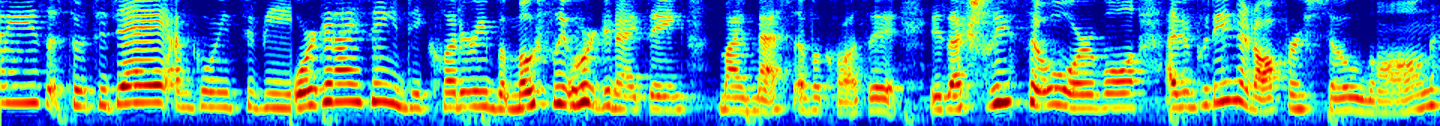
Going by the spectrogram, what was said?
So today I'm going to be organizing and decluttering, but mostly organizing my mess of a closet. It is actually so horrible. I've been putting it off for so long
